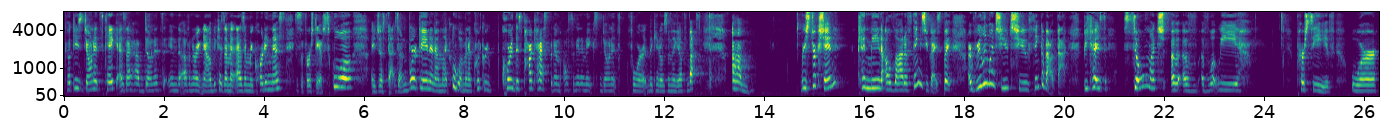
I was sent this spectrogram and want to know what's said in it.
cookies, donuts, cake, as I have donuts in the oven right now because I'm as I'm recording this, it's the first day of school. I just got done working and I'm like, oh, I'm gonna quick record this podcast, but I'm also gonna make some donuts for the kiddos when they get off the bus. Um, restriction can mean a lot of things, you guys, but I really want you to think about that because so much of, of, of what we perceive or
